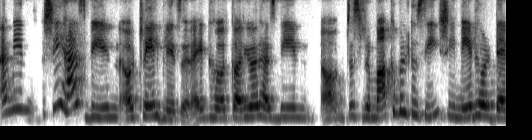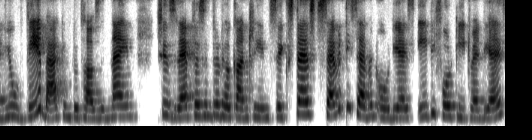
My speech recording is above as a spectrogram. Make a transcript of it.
I mean, she has been a trailblazer, right? Her career has been uh, just remarkable to see. She made her debut way back in 2009. She's represented her country in six tests, 77 ODIs, 84 T20Is,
